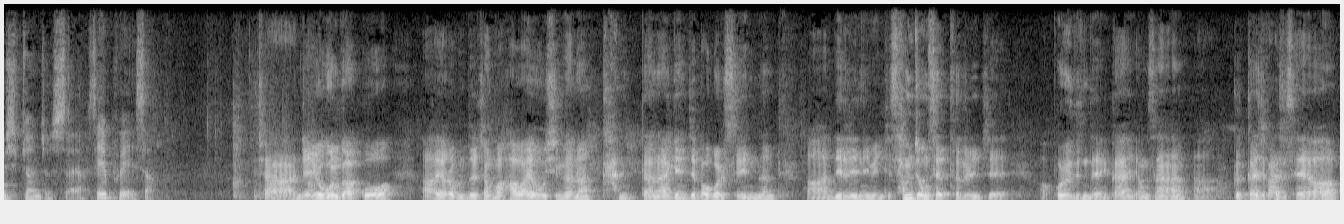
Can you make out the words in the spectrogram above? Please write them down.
50전 줬어요. 세이프에서. 자 이제 요걸 갖고 아, 여러분들 정말 하와이 오시면은 간단하게 이제 먹을 수 있는 아, 닐리님이 이제 3종 세트를 이제 어, 보여드린다니까 영상 아, 끝까지 봐주세요.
